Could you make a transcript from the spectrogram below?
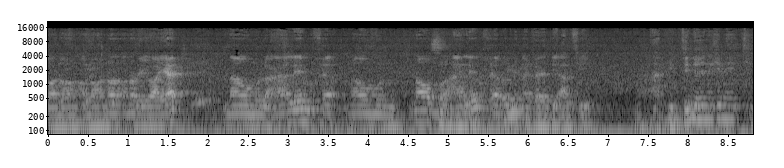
kono ono ono ono riwayat naumul alim naumun naumul alim khairun min ibadati alfi abidin yo iki iki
